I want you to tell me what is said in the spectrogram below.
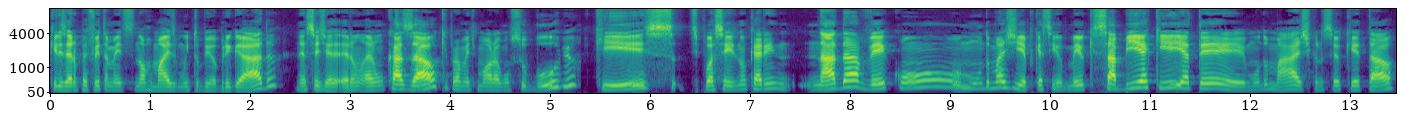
Que eles eram perfeitamente normais, muito bem obrigado, né? Ou seja, era um, era um casal que provavelmente mora em algum subúrbio, que, tipo assim, eles não querem nada a ver com o mundo magia, porque assim, eu meio que sabia que ia ter mundo mágico, não sei o que e tal.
